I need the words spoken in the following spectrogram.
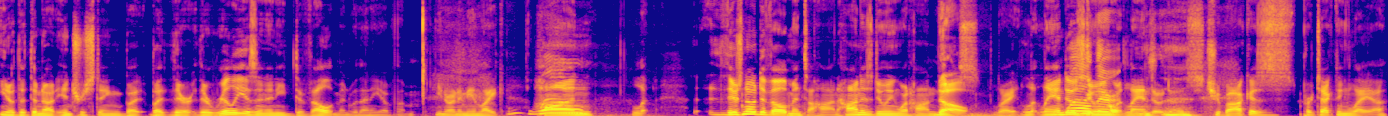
you know that they're not interesting, but but there there really isn't any development with any of them. You know what I mean? Like Han. Le- there's no development to Han. Han is doing what Han No. does. Right? L- Lando's Well, doing what Lando does. Chewbacca's protecting Leia.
